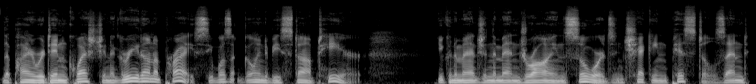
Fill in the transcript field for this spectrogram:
The pirate in question agreed on a price. He wasn't going to be stopped here. You can imagine the men drawing swords and checking pistols, and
